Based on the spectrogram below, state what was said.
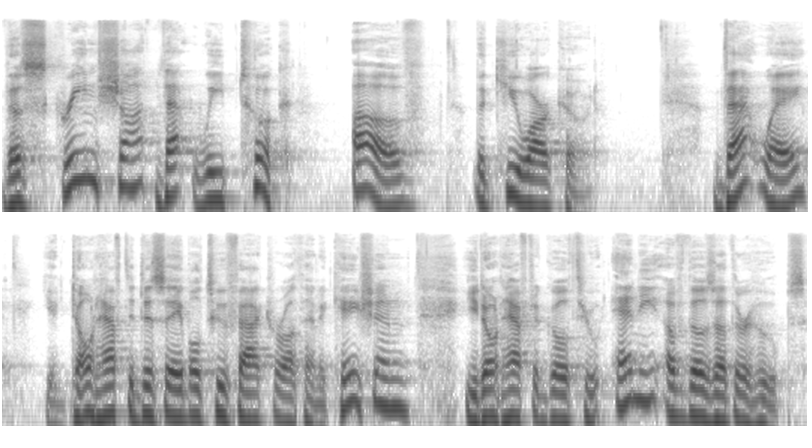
the screenshot that we took of the QR code. That way, you don't have to disable two factor authentication. You don't have to go through any of those other hoops.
